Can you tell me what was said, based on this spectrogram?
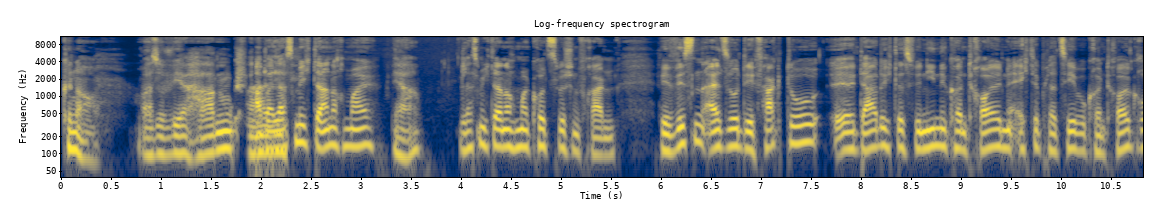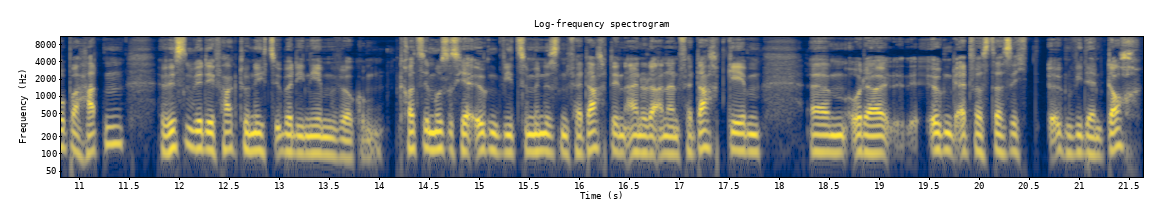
Genau. Also wir haben quasi. Aber lass mich da noch mal. Ja. Lass mich da noch mal kurz zwischenfragen. Wir wissen also de facto, äh, dadurch, dass wir nie eine Kontroll, eine echte Placebo-Kontrollgruppe hatten, wissen wir de facto nichts über die Nebenwirkungen. Trotzdem muss es ja irgendwie zumindest einen Verdacht, den ein oder anderen Verdacht geben ähm, oder irgendetwas, das sich irgendwie denn doch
